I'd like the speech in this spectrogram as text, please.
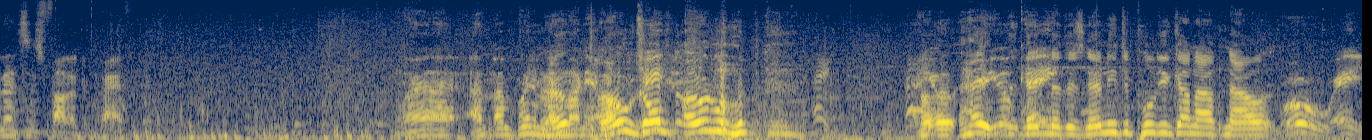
Let's just follow the path. Well, I, I'm, I'm putting my Oh, money on. oh God, oh Lord. You, Uh-oh, are hey, th- okay? no, there's no need to pull your gun out now. Whoa, hey,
